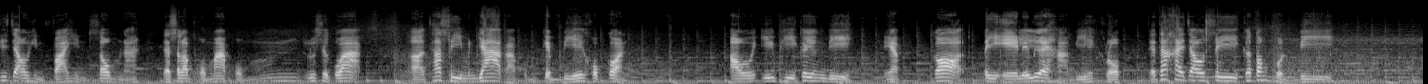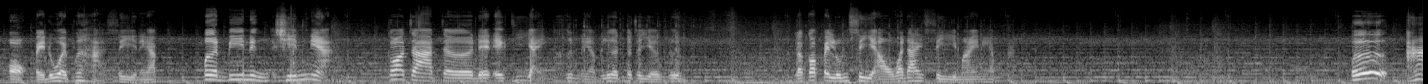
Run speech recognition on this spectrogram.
ที่จะเอาหินฟ้าหินส้มนะ แต่สำหรับผมอะผมรู้สึกว่าถ้า C มันยากอะผมเก็บ B ให้ครบก่อน เอา EP ก็ยังดีนะครับก็ตี A เรื่อยๆ หา B ให้ครบ แต่ถ้าใครจะเอา C ก็ต้องกด B ออกไปด้วยเพื่อหา C นะครับ เปิด B 1ชิ้นเนี่ย ก็จะเจอ Dead X ที่ใหญ่ขึ้นนะครับ เลือดก็จะเยอะขึ้น แล้วก็ไปลุ้น C เอาว่าได้ C ไหมนะครับปึ๊บอะ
